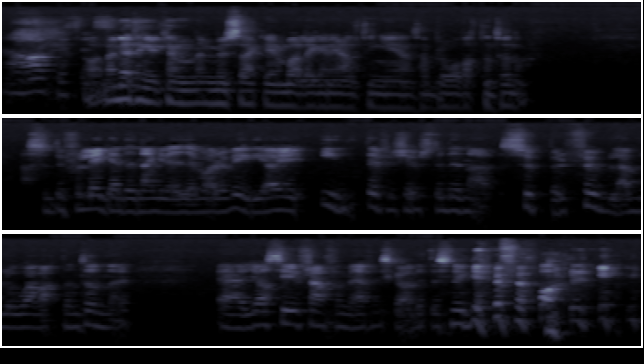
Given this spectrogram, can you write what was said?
Ja, precis. Ja, men jag tänker att vi kan mussäkra genom att bara lägga ner allting i en sån här blå vattentunna. Alltså, du får lägga dina grejer var du vill. Jag är ju inte förtjust i dina superfula blåa vattentunnor. Eh, Jag ser ju framför mig att vi ska ha lite snyggare förvaring.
